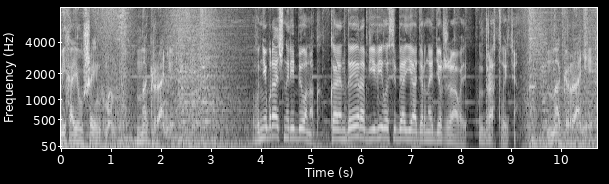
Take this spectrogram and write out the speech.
Михаил Шейнгман. На грани. Внебрачный ребенок. КНДР объявила себя ядерной державой. Здравствуйте. На грани.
